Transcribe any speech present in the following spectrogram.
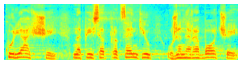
Курящий на 50% уже не робочий.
